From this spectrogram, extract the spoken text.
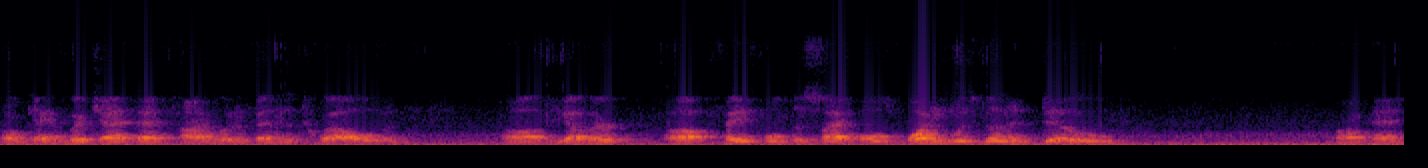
okay, which at that time would have been the 12 and uh, the other uh, faithful disciples, what he was going to do, okay,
